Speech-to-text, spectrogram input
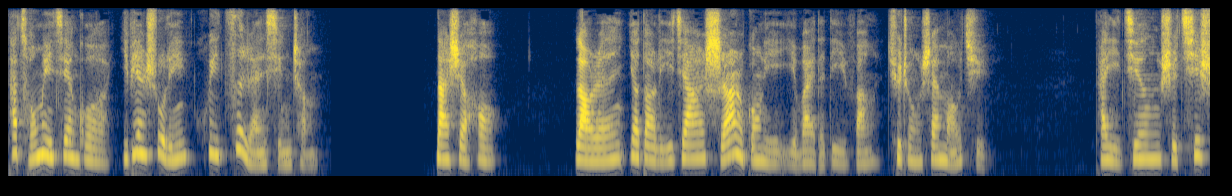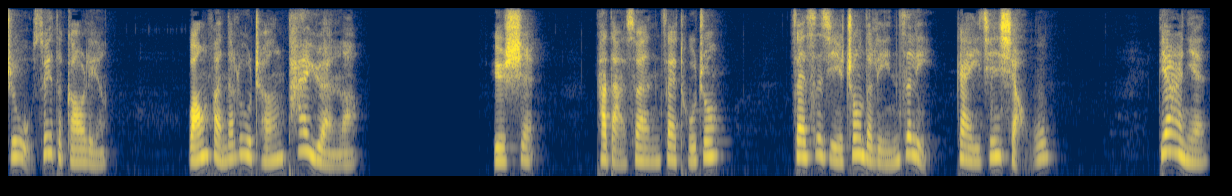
他从没见过一片树林会自然形成。那时候，老人要到离家十二公里以外的地方去种山毛榉，他已经是七十五岁的高龄，往返的路程太远了。于是。他打算在途中，在自己种的林子里盖一间小屋。第二年，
